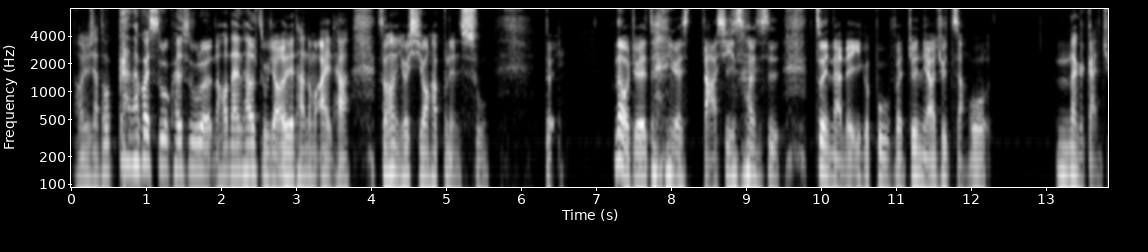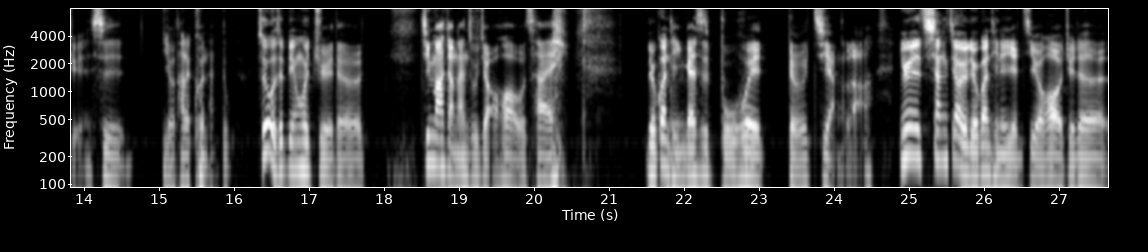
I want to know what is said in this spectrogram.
然后就想说，看他快输了，快输了，然后但是他是主角，而且他那么爱他，所以你会希望他不能输。对，那我觉得这个打戏算是最难的一个部分，就是你要去掌握那个感觉是有它的困难度的。所以我这边会觉得金马奖男主角的话，我猜 刘冠廷应该是不会得奖啦，因为相较于刘冠廷的演技的话，我觉得《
